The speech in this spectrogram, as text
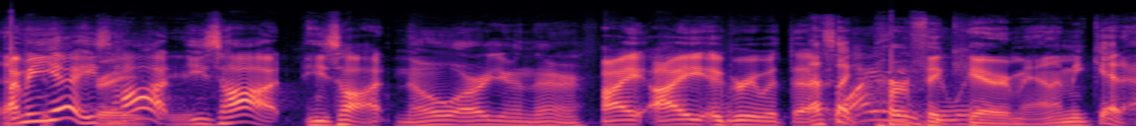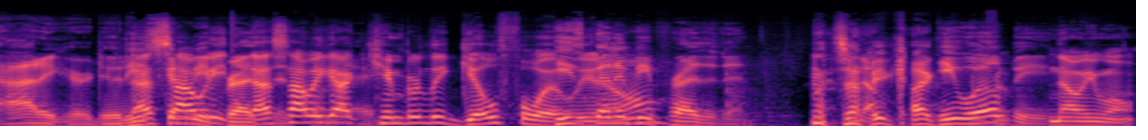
I mean, yeah, he's crazy. hot. He's hot. He's hot. No arguing there. I I agree with that. That's like perfect hair, man. I mean, get out of here, dude. He's That's gonna how be we. president That's how we got. Kimberly Guilfoyle. He's gonna be president. That's how he got. He will be. No, he won't.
